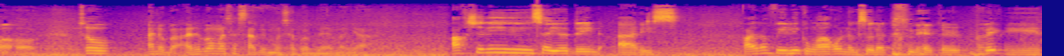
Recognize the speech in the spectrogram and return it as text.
Oo. So, ano ba? Ano bang masasabi mo sa problema niya? Actually, sa'yo, Drain Aris, parang feeling ko nga ako nagsulat ng letter. Like, Bakit?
